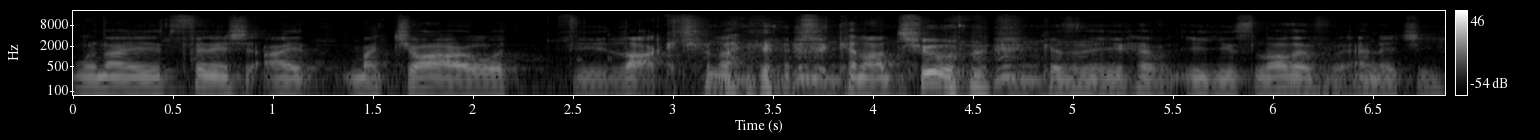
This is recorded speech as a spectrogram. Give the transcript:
when I finish, I my jar would be locked, like Mm-hmm. cannot chew because Mhm. you have you use a lot of energy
